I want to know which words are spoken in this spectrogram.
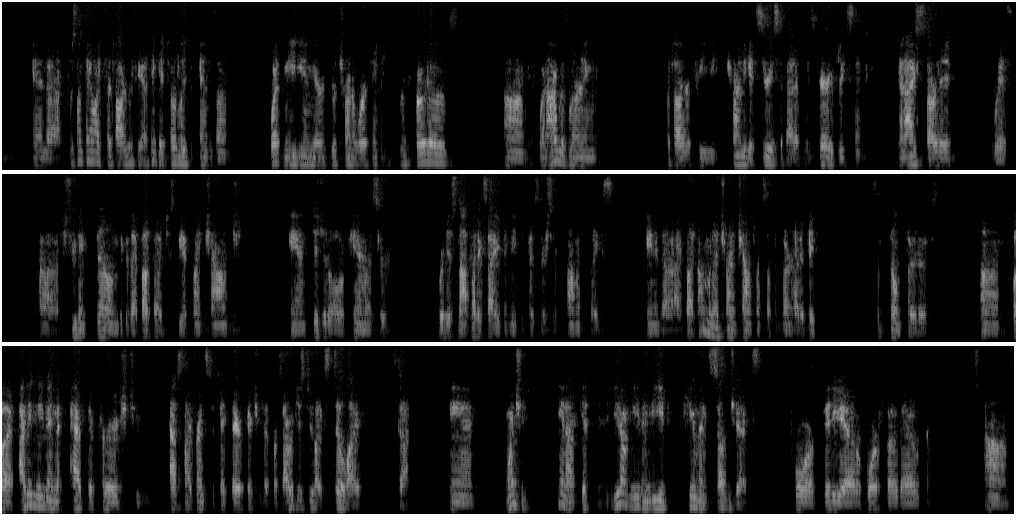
and, uh, for something like photography, I think it totally depends on what medium you're you're trying to work in. With photos, um, when I was learning photography, trying to get serious about it was very recent, and I started with uh, shooting film because I thought that would just be a fun challenge, and digital cameras are were just not that exciting to me because they're so commonplace. And uh, I thought I'm going to try and challenge myself and learn how to take some film photos. Um, but I didn't even have the courage to ask my friends to take their pictures at first. I would just do like still life stuff. And once you, you know, get, you don't even need human subjects for video or photo. Um,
